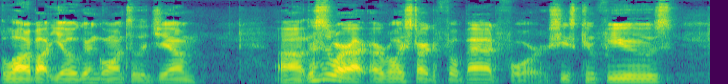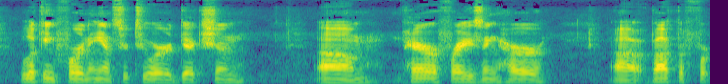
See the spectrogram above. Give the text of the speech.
a lot about yoga and going to the gym. Uh, this is where I, I, really started to feel bad for her. She's confused, looking for an answer to her addiction. Um, paraphrasing her uh, about the fir-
